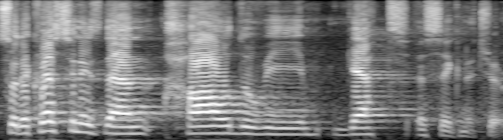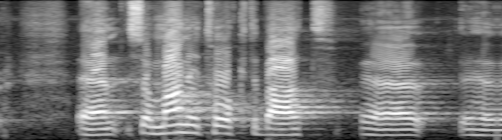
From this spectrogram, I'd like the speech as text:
so the question is then, how do we get a signature? Um, so Mani talked about uh, uh,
